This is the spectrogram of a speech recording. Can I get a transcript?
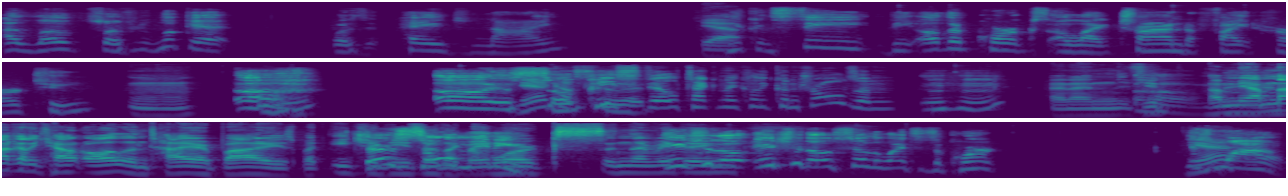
I love so if you look at what is it, page nine, yeah. you can see the other quirks are like trying to fight her too. hmm Ugh. Mhm. Oh, it's Yeah, so because he still technically controls him. hmm And then if you, Oh, I mean, I'm not gonna count all entire bodies, but each of these so are like many. quirks and everything. Each of those each of those silhouettes is a quirk. It's Yeah. wild.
